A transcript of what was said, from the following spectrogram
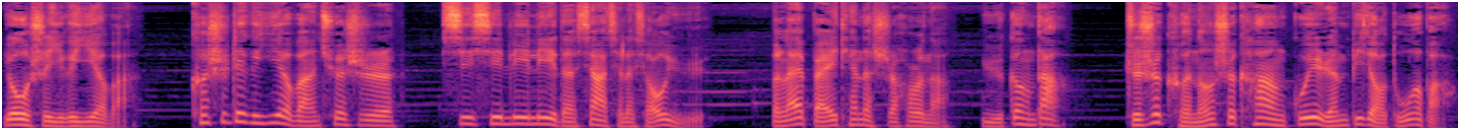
又是一个夜晚，可是这个夜晚却是淅淅沥沥的下起了小雨。本来白天的时候呢，雨更大，只是可能是看归人比较多吧。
